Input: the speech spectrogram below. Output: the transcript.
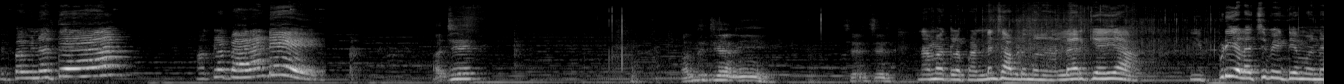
இப்ப வினோத்தே மக்களை பேராண்டி அஜய் வந்துட்டியா நீ சரி சரி நான் மக்களை பண்டம் சாப்பிடுமா நல்லா இருக்கியா இப்படி இழைச்சி போயிட்டேன் மண்ண.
